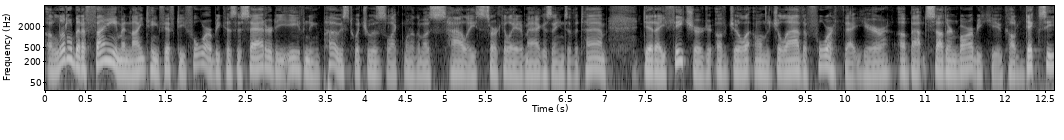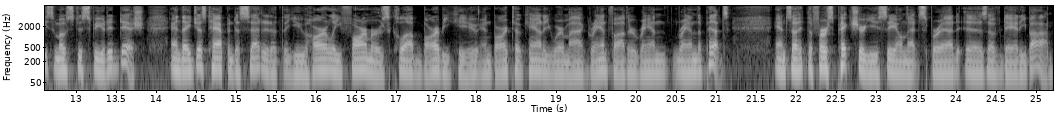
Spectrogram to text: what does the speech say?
a little bit of fame in 1954 because the Saturday Evening Post, which was like one of the most highly circulated magazines of the time, did a feature of July, on July the 4th that year about Southern barbecue called Dixie's Most Disputed Dish, and they just happened to set it at the Euharlee Farmers Club barbecue in Bartow County, where my grandfather ran ran the pits, and so the first picture you see on that spread is of Daddy Bob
